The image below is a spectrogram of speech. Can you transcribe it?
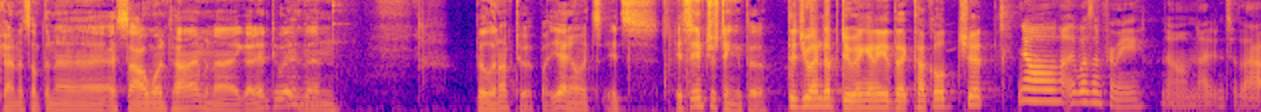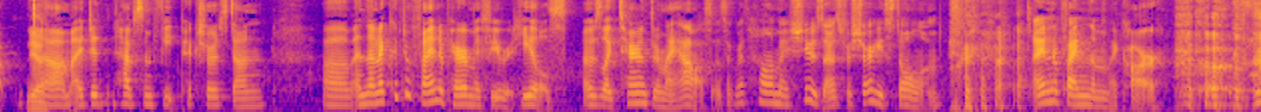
kind of something I, I saw one time and I got into it Mm-hmm. and then building up to it. But yeah, no, it's it's it's interesting to. Did you end up doing any of the cuckold shit? No, it wasn't for me. No, I'm not into that. Yeah. Um, I did have some feet pictures done. Um, and then I couldn't find a pair of my favorite heels. I was like tearing through my house. I was like, "Where the hell are my shoes?" And I was for sure he stole them. I ended up finding them in my car. But they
